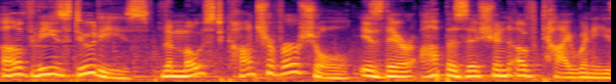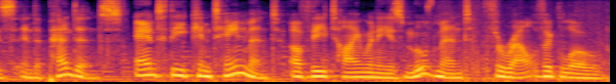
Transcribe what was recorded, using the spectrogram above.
Of these duties, the most controversial is their opposition of Taiwanese independence and the containment of the Taiwanese movement throughout the globe.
